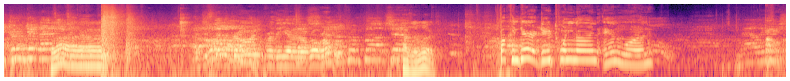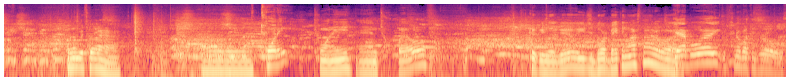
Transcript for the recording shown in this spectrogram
couldn't get that. Hello. I just did the drawing for the uh, Royal Rumble. How's it look? Fucking Derek, dude. 29 and 1. What number do I have? Uh, 20. 20 and 12. Cookie look good. You just bored bacon last night or what? Yeah, boy. You know about these rolls.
